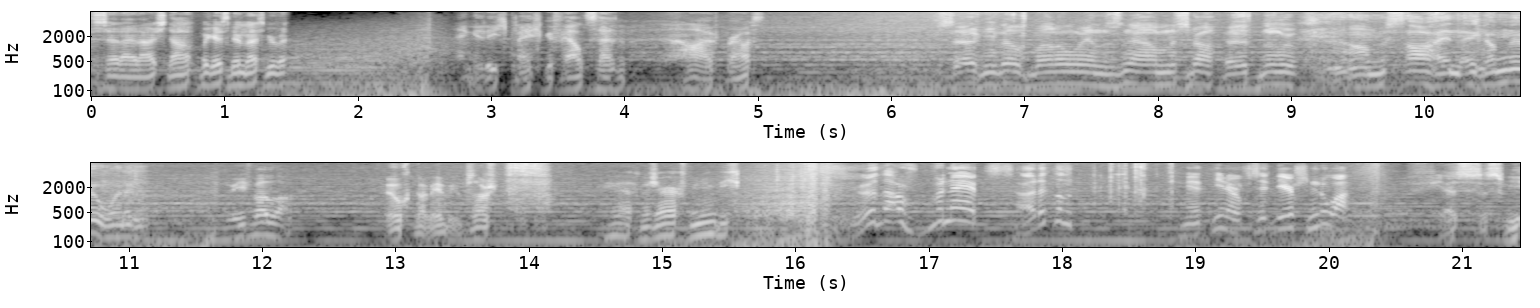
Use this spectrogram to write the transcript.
Zet hij daar snap, maar is niet meer. Een gelicht mij zijn. Half brows. Zeg wel mannen wens naam is nog het nu. I'm sorry, they don't know what it Wie wel lang. Ook nog even op zorg. Ja, maar zorg me niet. Rudolf Venets, artikel. Met hier of zit eerst nu aan. Yes, me.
